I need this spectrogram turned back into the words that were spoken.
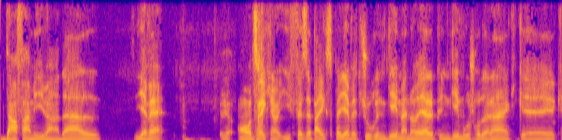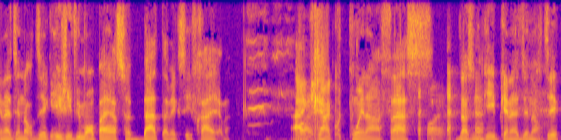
dans Famille Vandale. Il y avait. On dirait qu'il faisait par exprès. Il y avait toujours une game à Noël puis une game au jour de l'an euh, canadien nordique. Et j'ai vu mon père se battre avec ses frères. là. À Ouais. grands coups de poing d'en face Ouais. dans une game canadienne nordique.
